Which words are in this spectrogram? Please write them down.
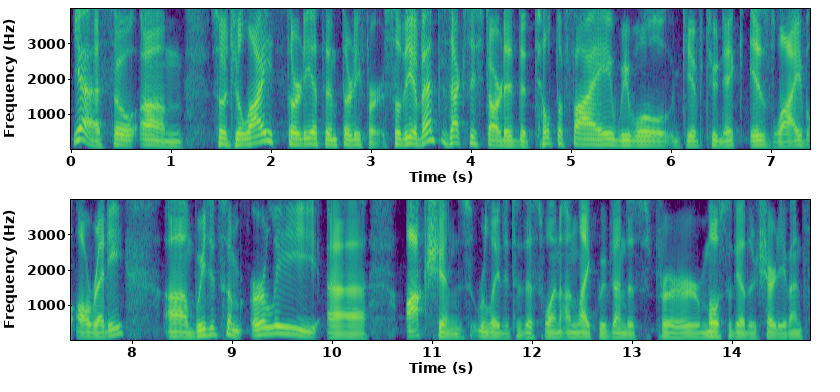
Yeah, so um, so July 30th and 31st. So the event has actually started. The Tiltify we will give to Nick is live already. Um, we did some early uh, auctions related to this one, unlike we've done this for most of the other charity events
